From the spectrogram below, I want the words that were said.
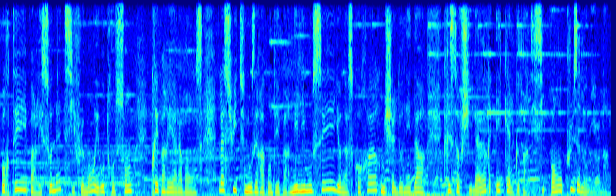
portée par les sonnettes, sifflements et autres sons préparés à l'avance. La suite nous est racontée par Nelly Mousset, Jonas Kocher, Michel Doneda, Christophe Schiller et quelques participants plus anonymes.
